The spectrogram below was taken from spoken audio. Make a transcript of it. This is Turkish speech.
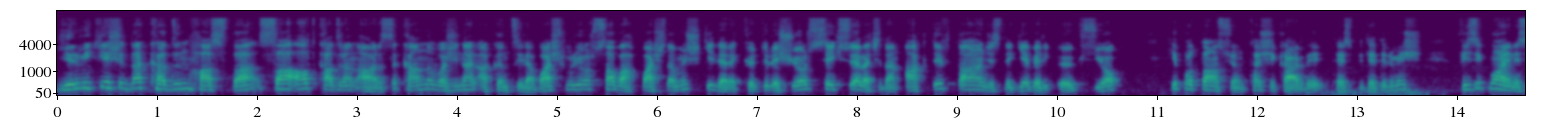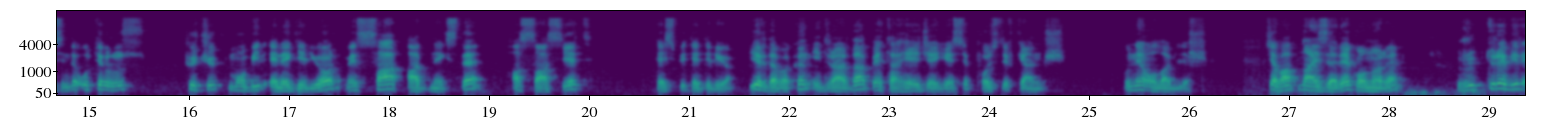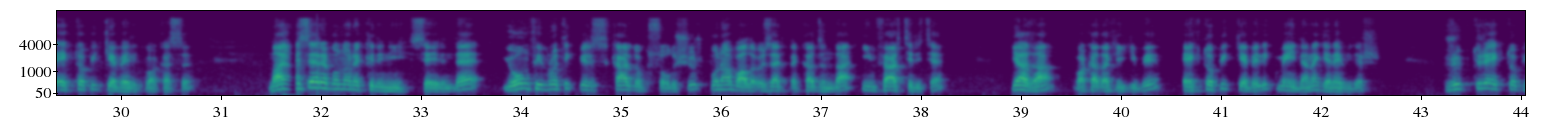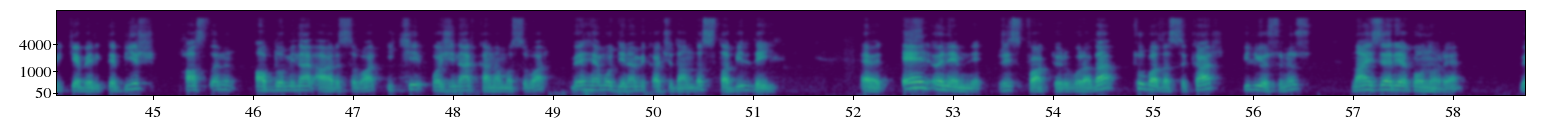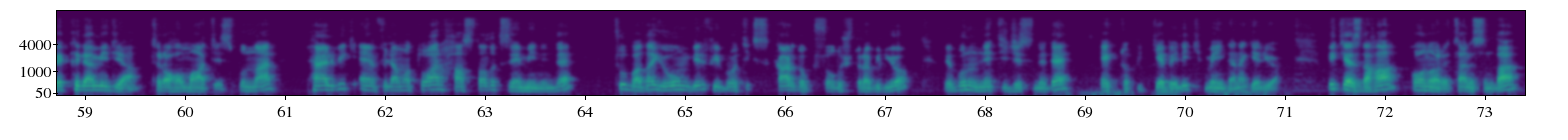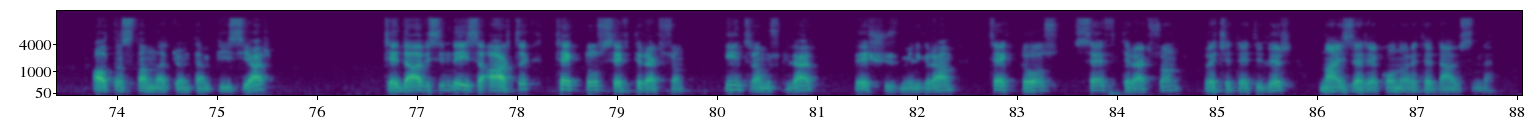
22 yaşında kadın hasta sağ alt kadran ağrısı kanlı vajinal akıntıyla başvuruyor. Sabah başlamış giderek kötüleşiyor. Seksüel açıdan aktif. Daha öncesinde gebelik öyküsü yok. Hipotansiyon, taşikardi tespit edilmiş. Fizik muayenesinde uterus küçük, mobil ele geliyor ve sağ adnexte hassasiyet tespit ediliyor. Bir de bakın idrarda beta HCG'si pozitif gelmiş. Bu ne olabilir? Cevap Neisseria gonore. Rüptüre bir ektopik gebelik vakası. Neisseria gonore kliniği seyrinde yoğun fibrotik bir skar dokusu oluşur. Buna bağlı özellikle kadında infertilite ya da vakadaki gibi ektopik gebelik meydana gelebilir. Rüptüre ektopik gebelikte bir hastanın abdominal ağrısı var, iki vajinal kanaması var ve hemodinamik açıdan da stabil değil. Evet, en önemli risk faktörü burada tubada skar biliyorsunuz Neisseria gonore ve Chlamydia trachomatis bunlar pelvik enflamatuar hastalık zemininde tubada yoğun bir fibrotik skar dokusu oluşturabiliyor ve bunun neticesinde de ektopik gebelik meydana geliyor. Bir kez daha gonore tanısında altın standart yöntem PCR, tedavisinde ise artık tek doz seftriaksiyon, intramusküler 500 mg tek doz seftriaksiyon reçete edilir Neisseria gonore tedavisinde.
